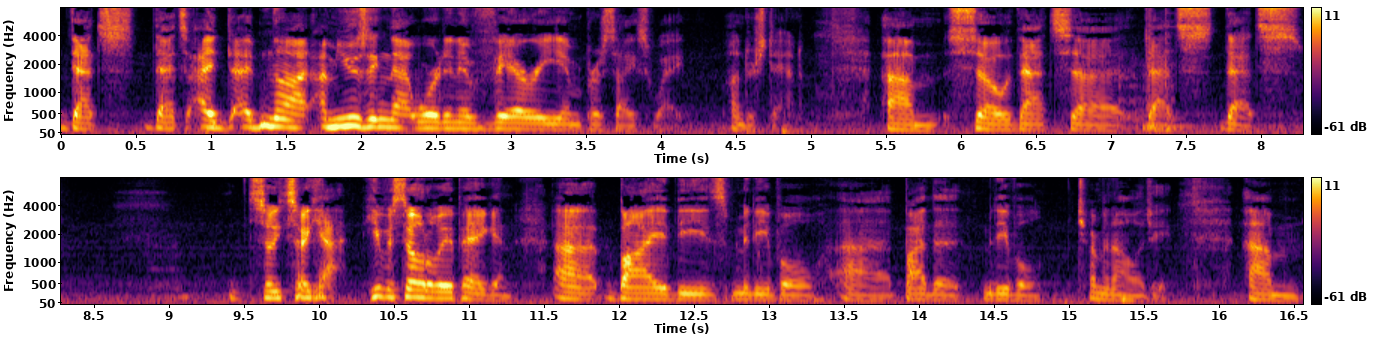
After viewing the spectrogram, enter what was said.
that's that's I, am not. I'm using that word in a very imprecise way. Understand? Um, so that's uh, that's that's so so yeah, he was totally a pagan uh, by these medieval uh, by the medieval terminology. Um,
